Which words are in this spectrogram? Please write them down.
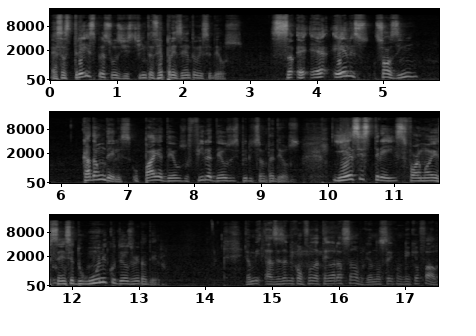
Essas três pessoas distintas representam esse Deus. É, é eles sozinhos, cada um deles. O Pai é Deus, o Filho é Deus, o Espírito Santo é Deus. E esses três formam a essência do único Deus verdadeiro. Eu me- às vezes eu me confundo até em oração, porque eu não sei com quem que eu falo.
